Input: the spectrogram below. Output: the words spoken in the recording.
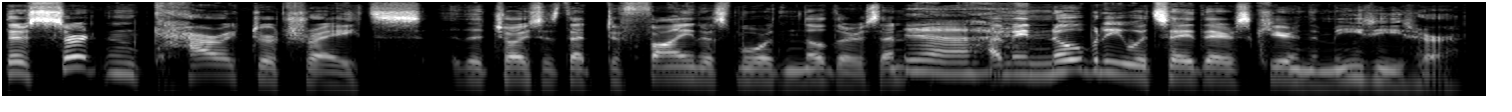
there's certain character traits, the choices that define us more than others. And Yeah. I mean, nobody would say there's Kieran the meat eater.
